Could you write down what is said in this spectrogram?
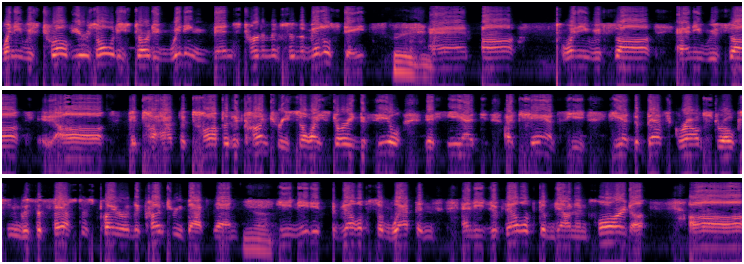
when he was 12 years old. He started winning men's tournaments in the Middle States, Crazy. and uh, when he was uh, and he was uh, uh, the t- at the top of the country. So I started to feel that he had a chance. He he had the best ground strokes and was the fastest player in the country back then. Yeah. He needed to develop some weapons, and he developed them down in Florida uh,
